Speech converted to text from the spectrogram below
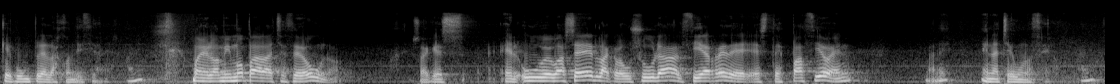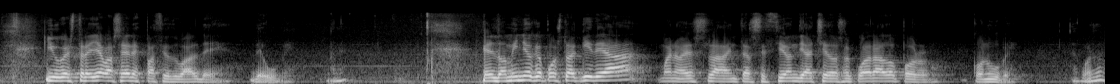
que cumple las condiciones. Bueno, lo mismo para el H01, o sea que es, el V va a ser la clausura, el cierre de este espacio en, ¿vale? en H10, ¿vale? y V estrella va a ser el espacio dual de, V, ¿vale? El dominio que he puesto aquí de A, bueno, es la intersección de h2 al cuadrado por, con v, ¿de acuerdo?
